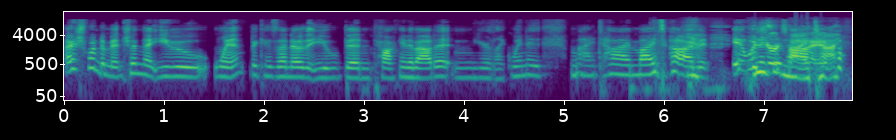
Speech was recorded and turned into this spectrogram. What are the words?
I just wanted to mention that you went because I know that you've been talking about it and you're like, when is my time, my time? And it was your it my time. time?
